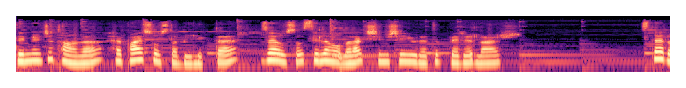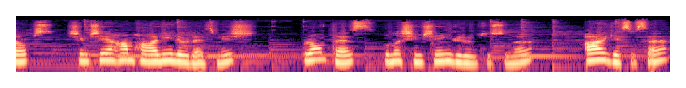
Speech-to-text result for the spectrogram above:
demirci tanrı Hephaistos'la birlikte Zeus'a silah olarak şimşeği üretip verirler. Sterops, şimşeği ham haliyle üretmiş, Brontes buna şimşeğin gürültüsünü, Arges ise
